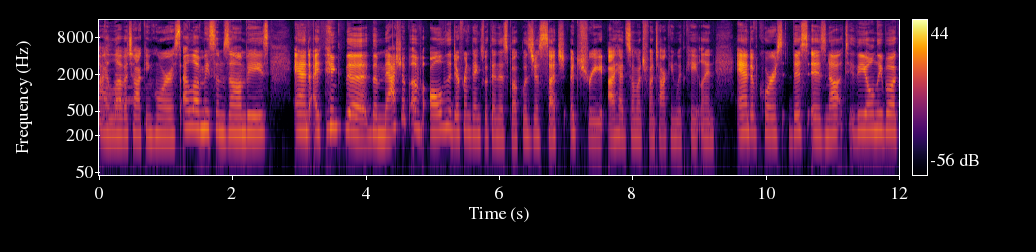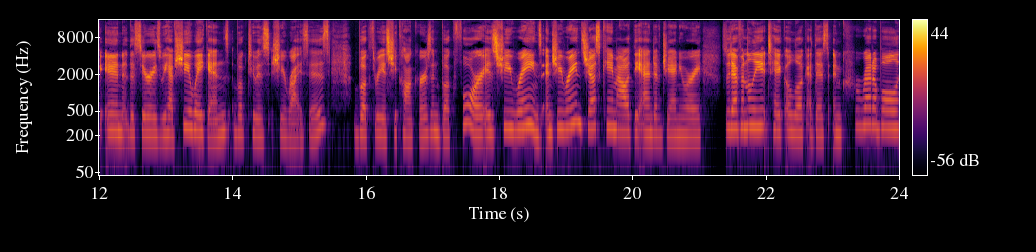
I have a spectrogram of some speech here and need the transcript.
I love a talking horse. I love me some zombies. And I think the the mashup of all the different things within this book was just such a treat. I had so much fun talking with Caitlin. And of course, this is not the only book in the series. We have She Awakens, book two is She Rises, book three is She Conquers, and book four is She Reigns. And She Reigns just came out at the end of January. So definitely take a look at this incredible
